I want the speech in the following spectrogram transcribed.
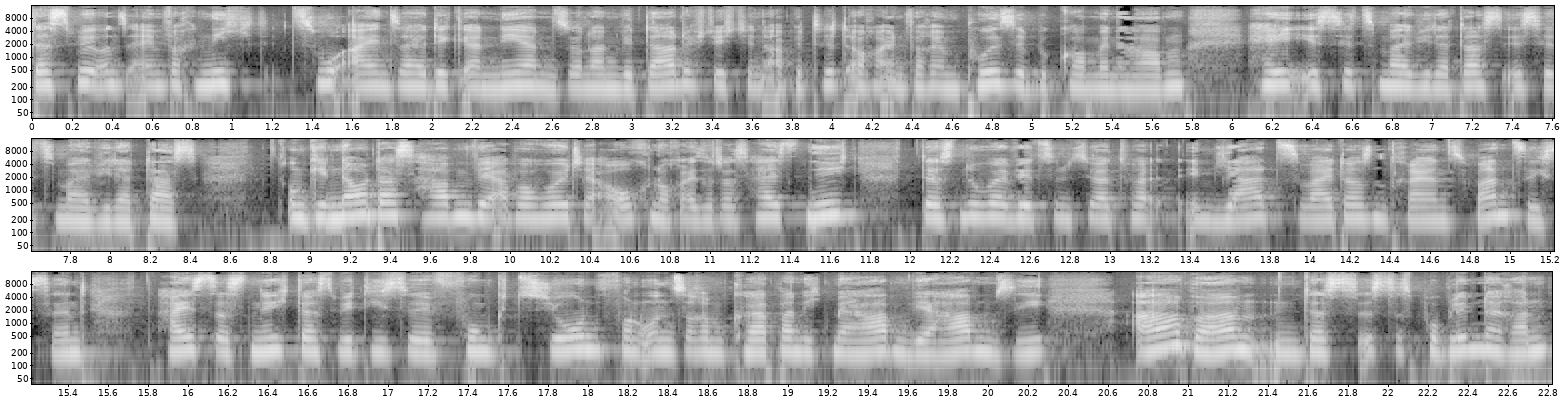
dass wir uns einfach nicht zu einseitig ernähren, sondern wir dadurch durch den Appetit auch einfach Impulse bekommen haben. Hey, ist jetzt mal wieder das, ist jetzt mal wieder das. Und genau das haben wir aber heute auch noch. Also das heißt nicht, dass nur weil wir jetzt im Jahr 2023 sind, heißt das nicht, dass wir diese Funktion von unserem Körper nicht mehr haben. Wir haben sie. Aber das ist das Problem daran.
